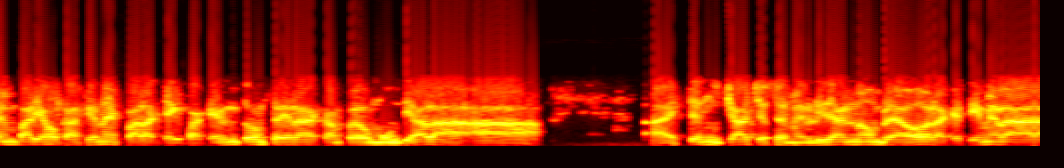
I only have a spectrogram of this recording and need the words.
en varias ocasiones para que para aquel entonces era campeón mundial a, este muchacho, se me olvida el nombre ahora, que tiene la,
